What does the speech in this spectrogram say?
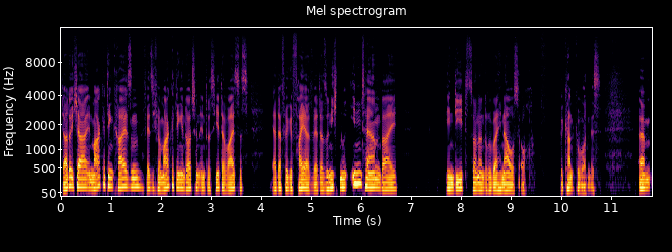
dadurch ja in Marketingkreisen, wer sich für Marketing in Deutschland interessiert, der weiß, dass er dafür gefeiert wird. Also nicht nur intern bei Indeed, sondern darüber hinaus auch bekannt geworden ist. Ähm,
